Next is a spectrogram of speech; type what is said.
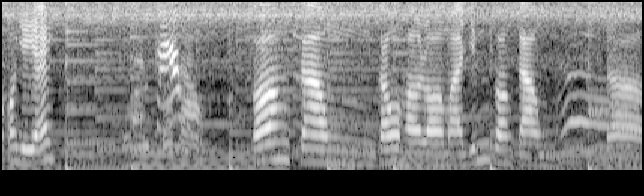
Đâu con gì vậy? Con còng câu hồi lò mà dính con còng trời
